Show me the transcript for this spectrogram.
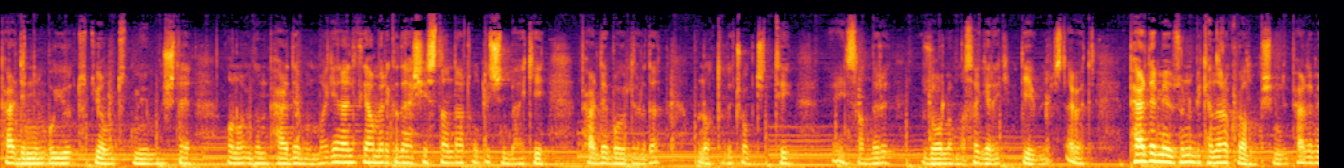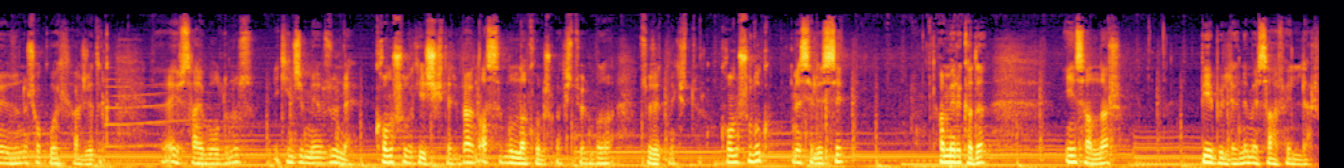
perdenin boyu tutuyor mu tutmuyor mu işte ona uygun perde bulma. Genellikle Amerika'da her şey standart olduğu için belki perde boyları da bu noktada çok ciddi insanları zorlamasa gerek diyebiliriz. Evet perde mevzunu bir kenara koyalım şimdi. Perde mevzunu çok vakit harcadık. Ev sahibi oldunuz. İkinci mevzu ne? Komşuluk ilişkileri. Ben asıl bundan konuşmak istiyorum. Buna söz etmek istiyorum. Komşuluk meselesi Amerika'da insanlar birbirlerine mesafeliler.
